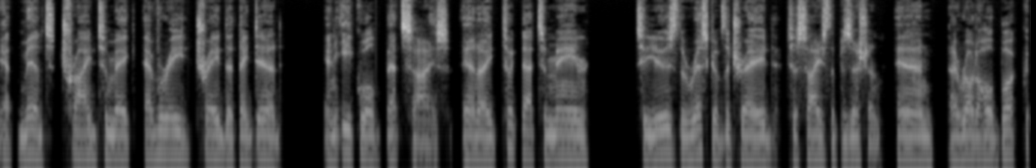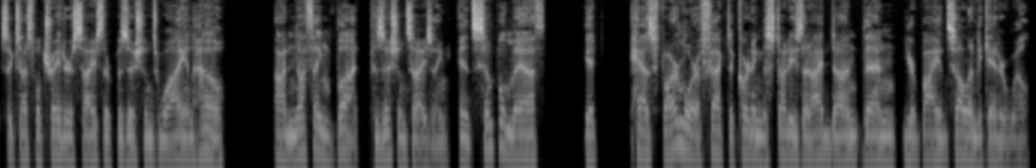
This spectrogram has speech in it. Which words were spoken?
at Mint tried to make every trade that they did an equal bet size. And I took that to mean to use the risk of the trade to size the position. And I wrote a whole book, Successful Traders Size Their Positions, Why and How, on nothing but position sizing. It's simple math. It has far more effect, according to studies that I've done, than your buy and sell indicator will.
